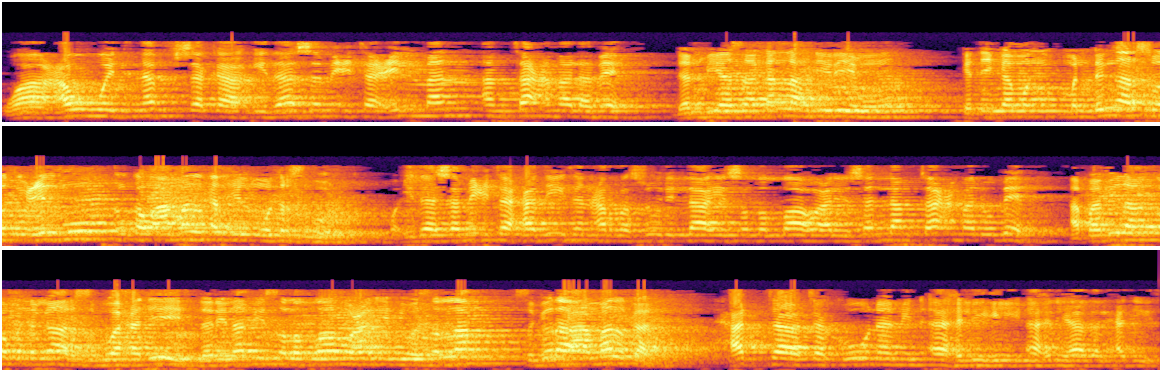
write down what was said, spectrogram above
Wa awwid nafsaka idza sami'ta ilman an ta'mal bih. Dan biasakanlah dirimu ketika mendengar suatu ilmu engkau amalkan ilmu tersebut. وإذا سمعت حديثا عن رسول Sallallahu Alaihi Wasallam, عليه وسلم تعمل به apabila engkau mendengar sebuah hadis dari Nabi sallallahu alaihi wasallam segera amalkan. Hatta takuna min ahlihi ahli hadzal hadis.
